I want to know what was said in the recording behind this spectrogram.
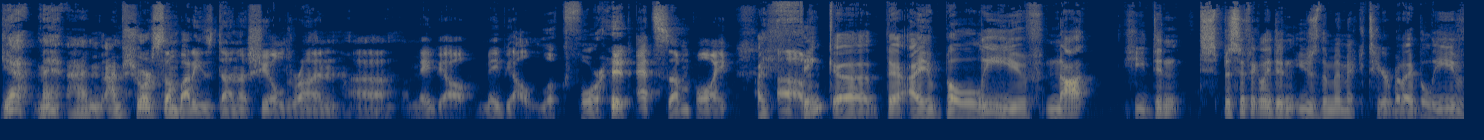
yeah man i'm i'm sure somebody's done a shield run uh maybe i'll maybe i'll look for it at some point i um, think uh that i believe not he didn't specifically didn't use the mimic tear, but I believe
